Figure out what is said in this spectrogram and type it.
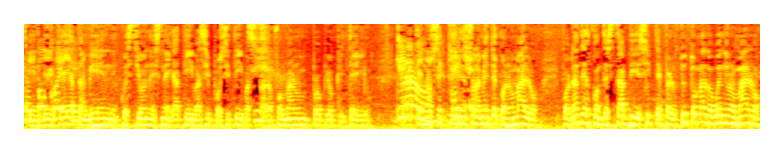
En- que hay haya que- también cuestiones negativas y positivas Sí. para formar un propio criterio. Claro, Para que no se queden que- solamente con lo malo. Por antes contestarte y decirte, pero tú tomas lo bueno y lo malo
